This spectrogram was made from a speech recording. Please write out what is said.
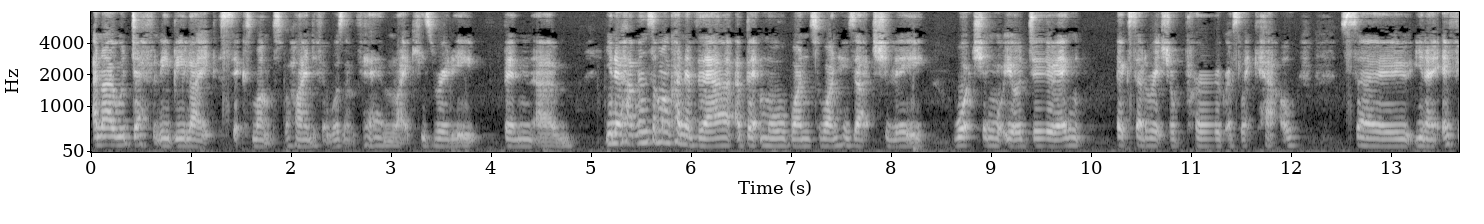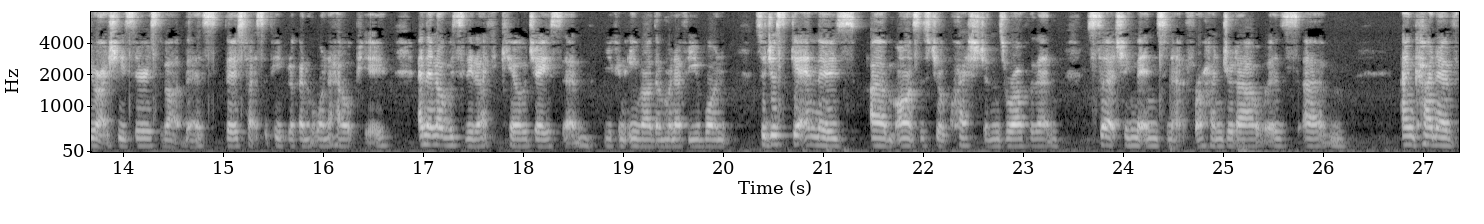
And I would definitely be like six months behind if it wasn't for him. Like he's really been, um, you know, having someone kind of there a bit more one to one who's actually watching what you're doing accelerates your progress like hell. So, you know, if you're actually serious about this, those types of people are going to want to help you. And then obviously, like Akil Jason, you can email them whenever you want. So just getting those um, answers to your questions rather than searching the internet for 100 hours. Um, and kind of,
